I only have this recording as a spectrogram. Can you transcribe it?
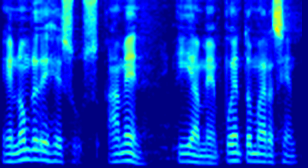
En el nombre de Jesús. Amén y amén. Pueden tomar asiento.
